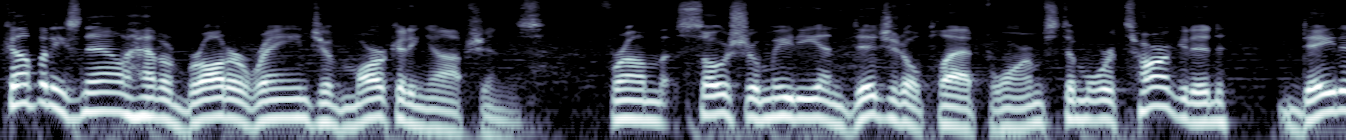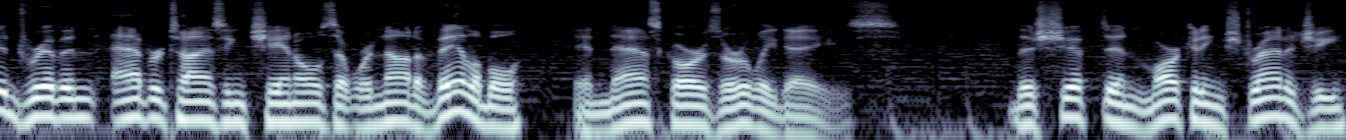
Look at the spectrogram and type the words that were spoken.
Companies now have a broader range of marketing options, from social media and digital platforms to more targeted, data driven advertising channels that were not available in NASCAR's early days. The shift in marketing strategy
